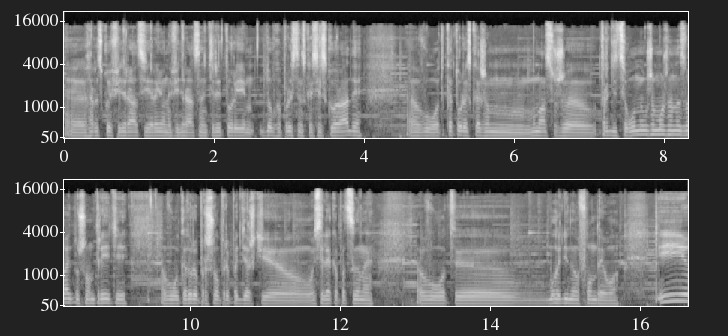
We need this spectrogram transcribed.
городской федерации и районной федерации на территории Довгопрысненской сельской рады, вот, который, скажем, у нас уже традиционный уже можно назвать, потому что он третий, вот, который прошел при поддержке Василия Капацины, вот, э, благодійного фонда его. И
